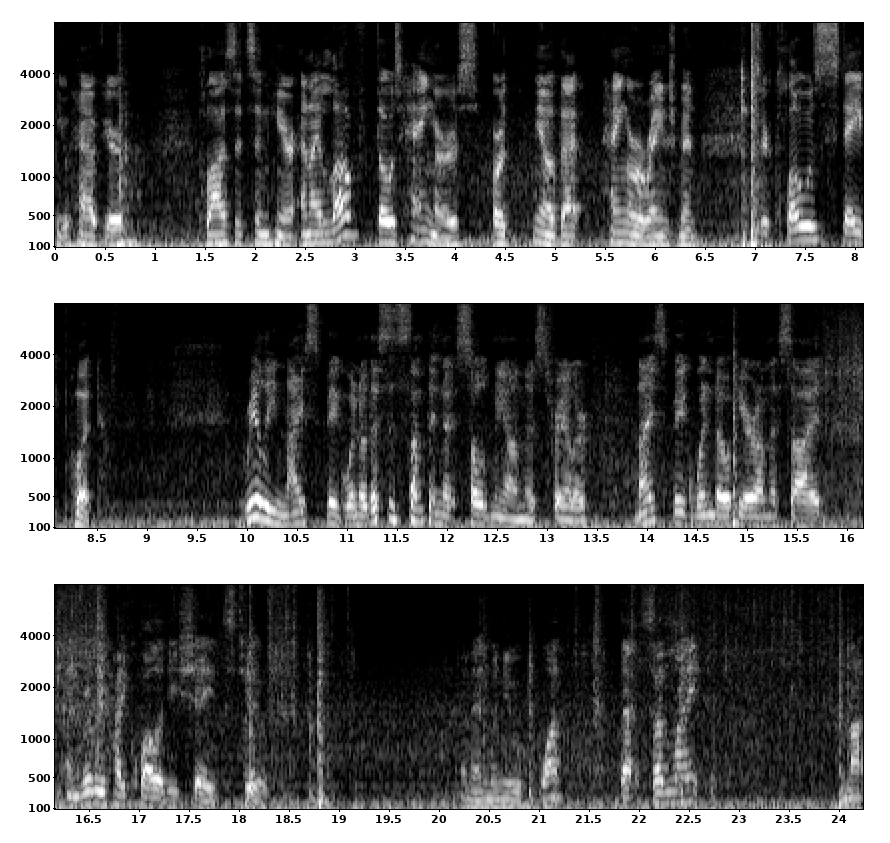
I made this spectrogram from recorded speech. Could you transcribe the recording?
You have your closets in here. And I love those hangers or, you know, that hanger arrangement. So your clothes stay put. Really nice big window. This is something that sold me on this trailer. Nice big window here on the side and really high quality shades too. And then when you want that sunlight, not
